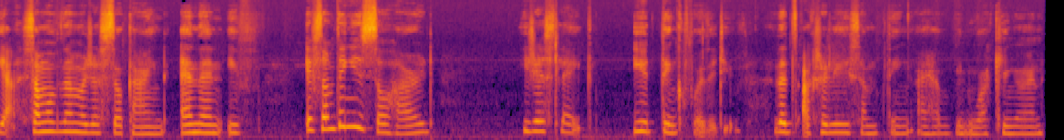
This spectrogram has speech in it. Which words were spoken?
Yeah, some of them are just so kind. And then if if something is so hard, you just like you think positive that's actually something I have been working on,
